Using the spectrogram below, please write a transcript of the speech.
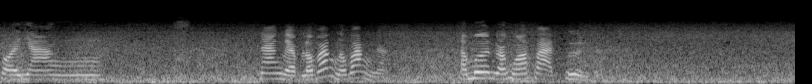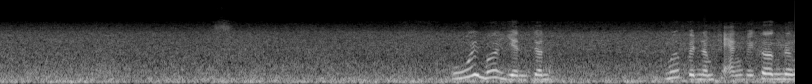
คอยยางนางแบบระวังระวังน่ะถ้าเมินกับหัวฟาดพื้นอุ้ยมือเย็นจนมือเป็นน้ำแข็งไปเครื่องหนึง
